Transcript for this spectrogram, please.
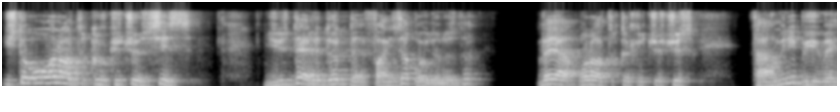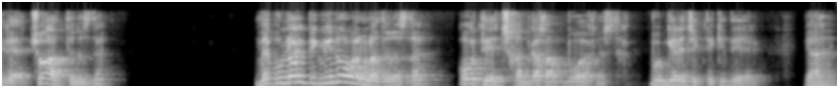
İşte o 16.43'ü siz %54 de faize koyduğunuzda veya 16.43 tahmini büyümeyle çoğalttığınızda ve bunları birbirine oranladığınızda ortaya çıkan rakam bu arkadaşlar. Bu gelecekteki değeri. Yani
